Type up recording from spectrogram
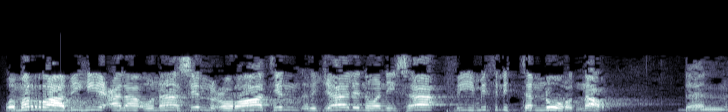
ومر به على أناس عراة رجال ونساء في مثل التنور النار Dan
